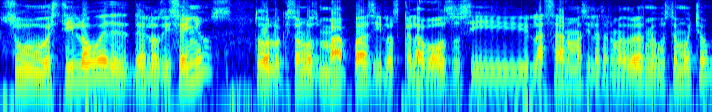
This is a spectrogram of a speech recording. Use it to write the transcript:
Su estilo, güey, de, de los diseños. Todo lo que son los mapas y los calabozos y las armas y las armaduras me gusta mucho.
